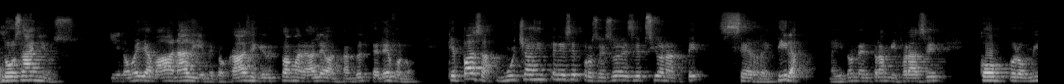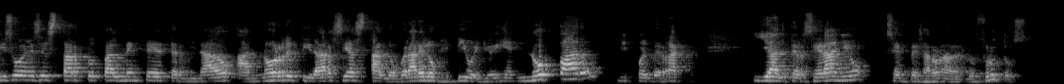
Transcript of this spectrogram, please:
dos años y no me llamaba nadie. Me tocaba seguir de todas maneras levantando el teléfono. ¿Qué pasa? Mucha gente en ese proceso decepcionante se retira. Ahí es donde entra mi frase compromiso es estar totalmente determinado a no retirarse hasta lograr el objetivo. Y yo dije, no paro ni por el berraco. Y al tercer año se empezaron a ver los frutos.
